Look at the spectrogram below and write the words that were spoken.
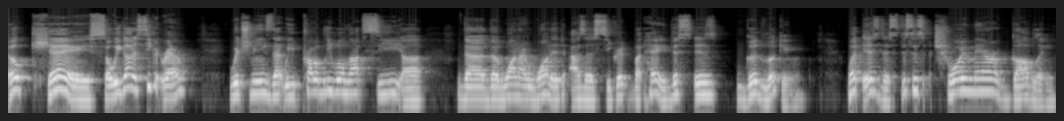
Okay, so we got a secret rare, which means that we probably will not see uh, the the one I wanted as a secret. But hey, this is good looking. What is this? This is Troymare Goblin.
